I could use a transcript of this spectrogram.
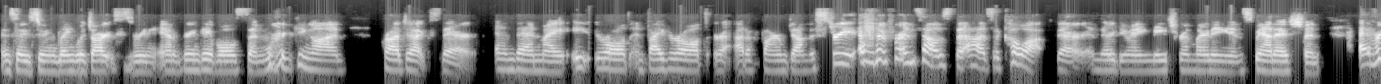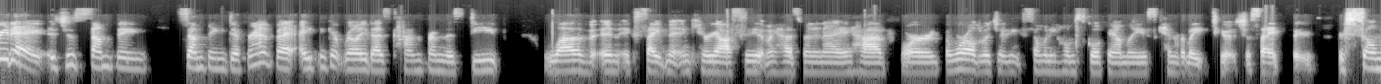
And so he's doing language arts, he's reading Anne of Green Gables and working on projects there. And then my eight year old and five year old are at a farm down the street at a friend's house that has a co op there. And they're doing nature and learning in Spanish. And every day it's just something, something different. But I think it really does come from this deep love and excitement and curiosity that my husband and I have for the world, which I think so many homeschool families can relate to. It's just like there, there's so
